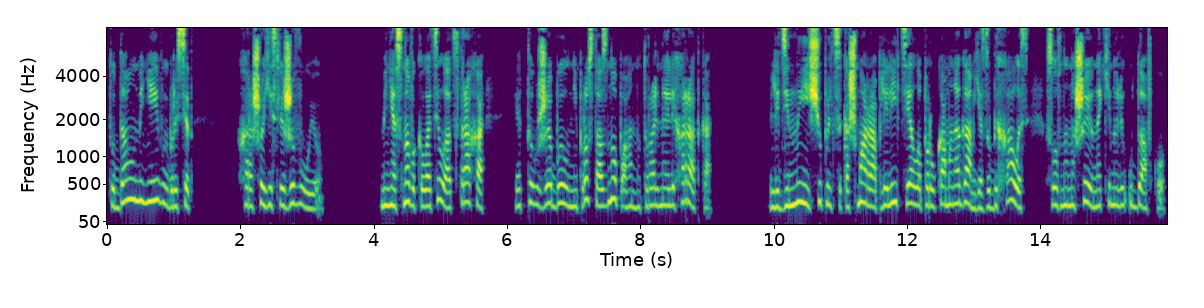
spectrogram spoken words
Туда он меня и выбросит. Хорошо, если живую. Меня снова колотило от страха. Это уже был не просто озноб, а натуральная лихорадка. Ледяные щупальцы кошмара оплели тело по рукам и ногам. Я задыхалась, словно на шею накинули удавку.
